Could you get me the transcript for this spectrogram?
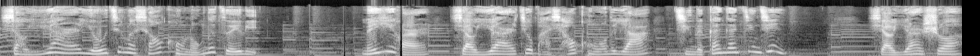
小鱼儿游进了小恐龙的嘴里。没一会儿，小鱼儿就把小恐龙的牙清得干干净净。小鱼儿说：“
